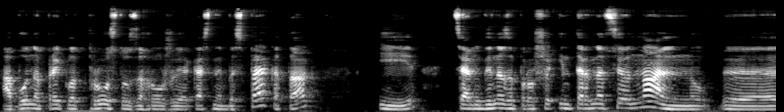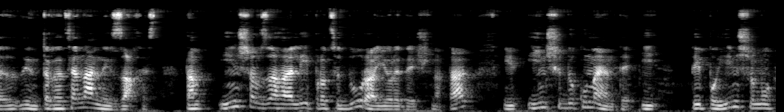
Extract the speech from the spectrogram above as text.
або, наприклад, просто загрожує якась небезпека, так? І ця людина запрошує інтернаціональну, е, інтернаціональний захист. Там інша взагалі процедура юридична, так? І інші документи. І ти по-іншому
